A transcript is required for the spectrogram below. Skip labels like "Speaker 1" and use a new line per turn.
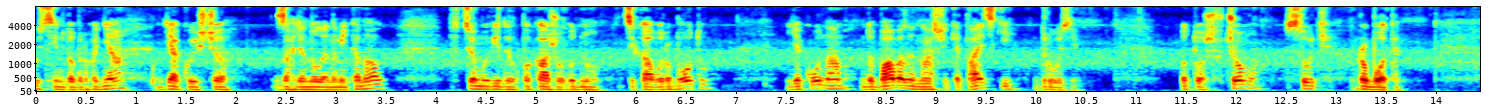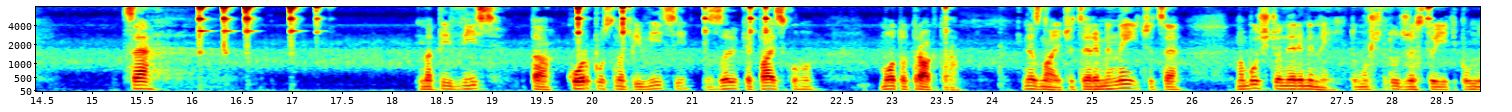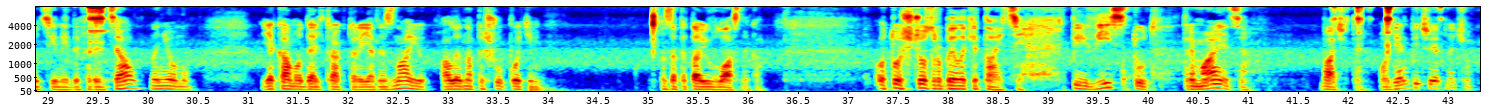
Усім доброго дня. Дякую, що заглянули на мій канал. В цьому відео покажу одну цікаву роботу, яку нам додали наші китайські друзі. Отож, в чому суть роботи? Це напіввісь та корпус напіввісі з китайського мототрактора. Не знаю, чи це ремінний, чи це Мабуть, що не ремінний, тому що тут же стоїть повноцінний диференціал на ньому. Яка модель трактора, я не знаю, але напишу потім, запитаю власника. Отож, що зробили китайці? Піввісь тут тримається. Бачите, один підшипничок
